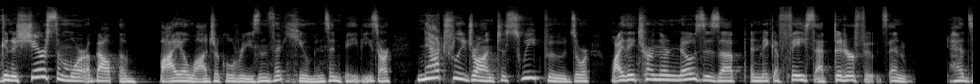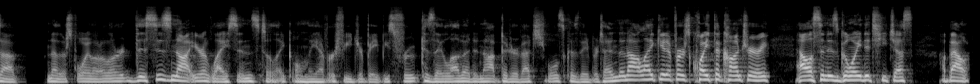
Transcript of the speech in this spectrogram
going to share some more about the biological reasons that humans and babies are naturally drawn to sweet foods or why they turn their noses up and make a face at bitter foods. And heads up, another spoiler alert this is not your license to like only ever feed your babies fruit because they love it and not bitter vegetables because they pretend to not like it at first. Quite the contrary. Alison is going to teach us about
